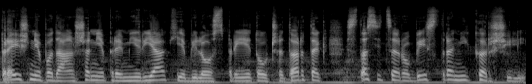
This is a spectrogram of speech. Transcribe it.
Prejšnje podaljšanje premirja, ki je bilo sprejeto v četrtek, sta sicer obe strani kršili.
